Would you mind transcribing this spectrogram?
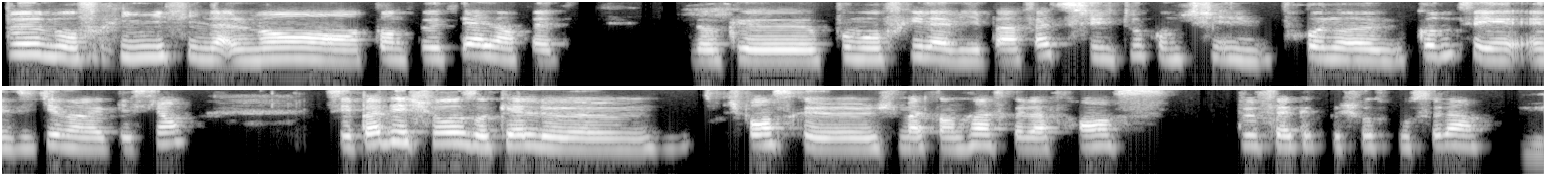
peut m'offrir finalement en tant que telle, en fait. Donc, euh, pour m'offrir la vie parfaite, surtout comme tu prono- comme c'est indiqué dans la question, c'est pas des choses auxquelles euh, je pense que je m'attendrai à ce que la France peut faire quelque chose pour cela. Mmh.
